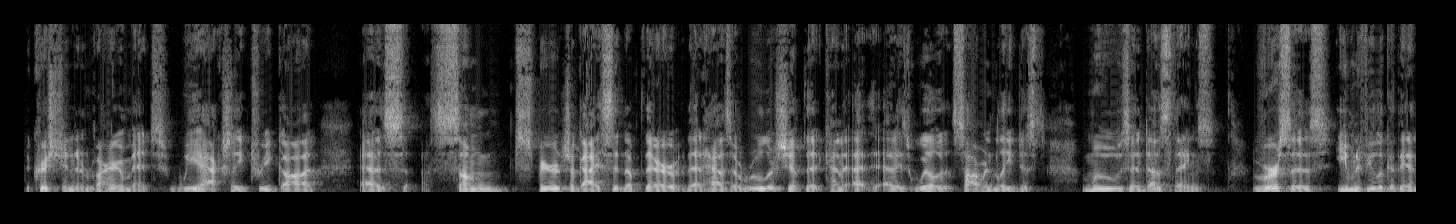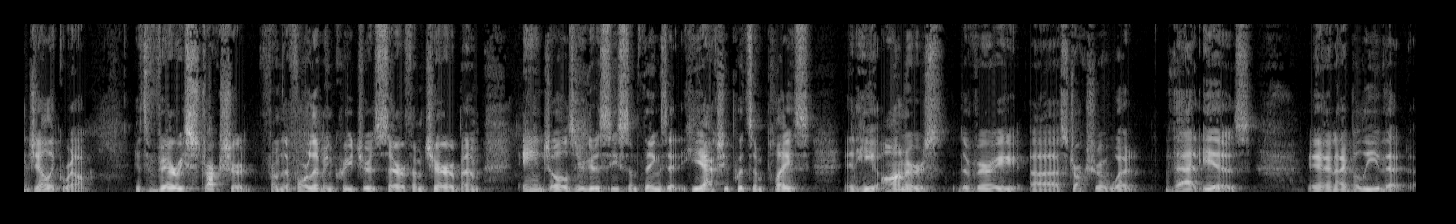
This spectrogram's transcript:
the Christian environment, we actually treat God as some spiritual guy sitting up there that has a rulership that kind of at, at his will sovereignly just moves and does things. Versus, even if you look at the angelic realm, it's very structured from the four living creatures, seraphim, cherubim, angels. You're going to see some things that he actually puts in place, and he honors the very uh, structure of what that is. And I believe that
